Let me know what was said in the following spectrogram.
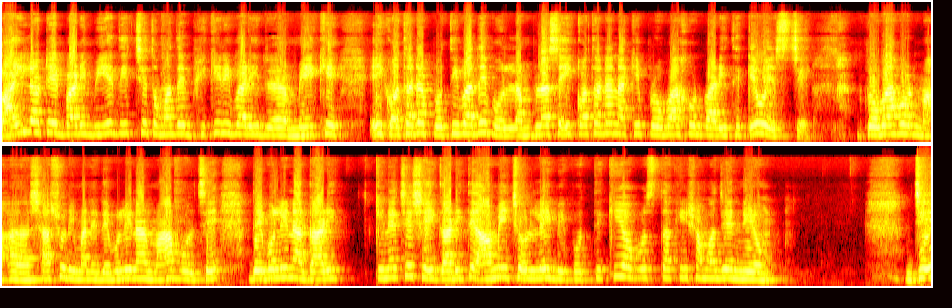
পাইলটের বাড়ি বিয়ে দিচ্ছে তোমাদের ভিকিরি বাড়ির মেয়েকে, এই কথাটা প্রতিবাদে বললাম। প্লাস এই কথাটা নাকি প্রবাহর বাড়ি থেকেও এসছে। প্রবাহর শাশুড়ি মানে দেবলিনার মা বলছে, দেবলীনা গাড়ি কিনেছে, সেই গাড়িতে আমি চললেই বিপত্তি। কি অবস্থা, কি সমাজের নিয়ম? যে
